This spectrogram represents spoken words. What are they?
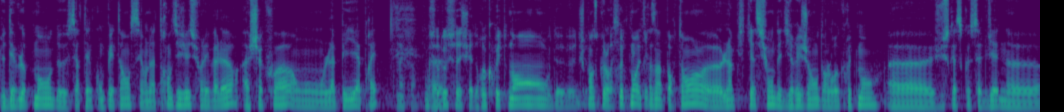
de développement de certaines compétences et on a transigé sur les valeurs, à chaque fois, on l'a payé après. Donc, Surtout sur les sujets de recrutement ou de. Je pense que le recrutement est très important, euh, l'implication des dirigeants dans le recrutement, euh, jusqu'à ce que ça devienne, euh,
